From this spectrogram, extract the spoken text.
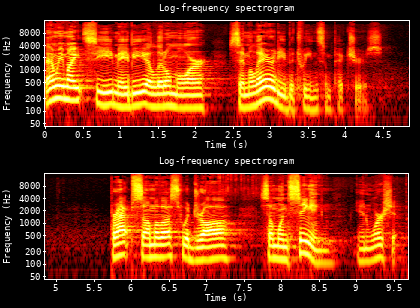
then we might see maybe a little more similarity between some pictures. Perhaps some of us would draw someone singing in worship.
